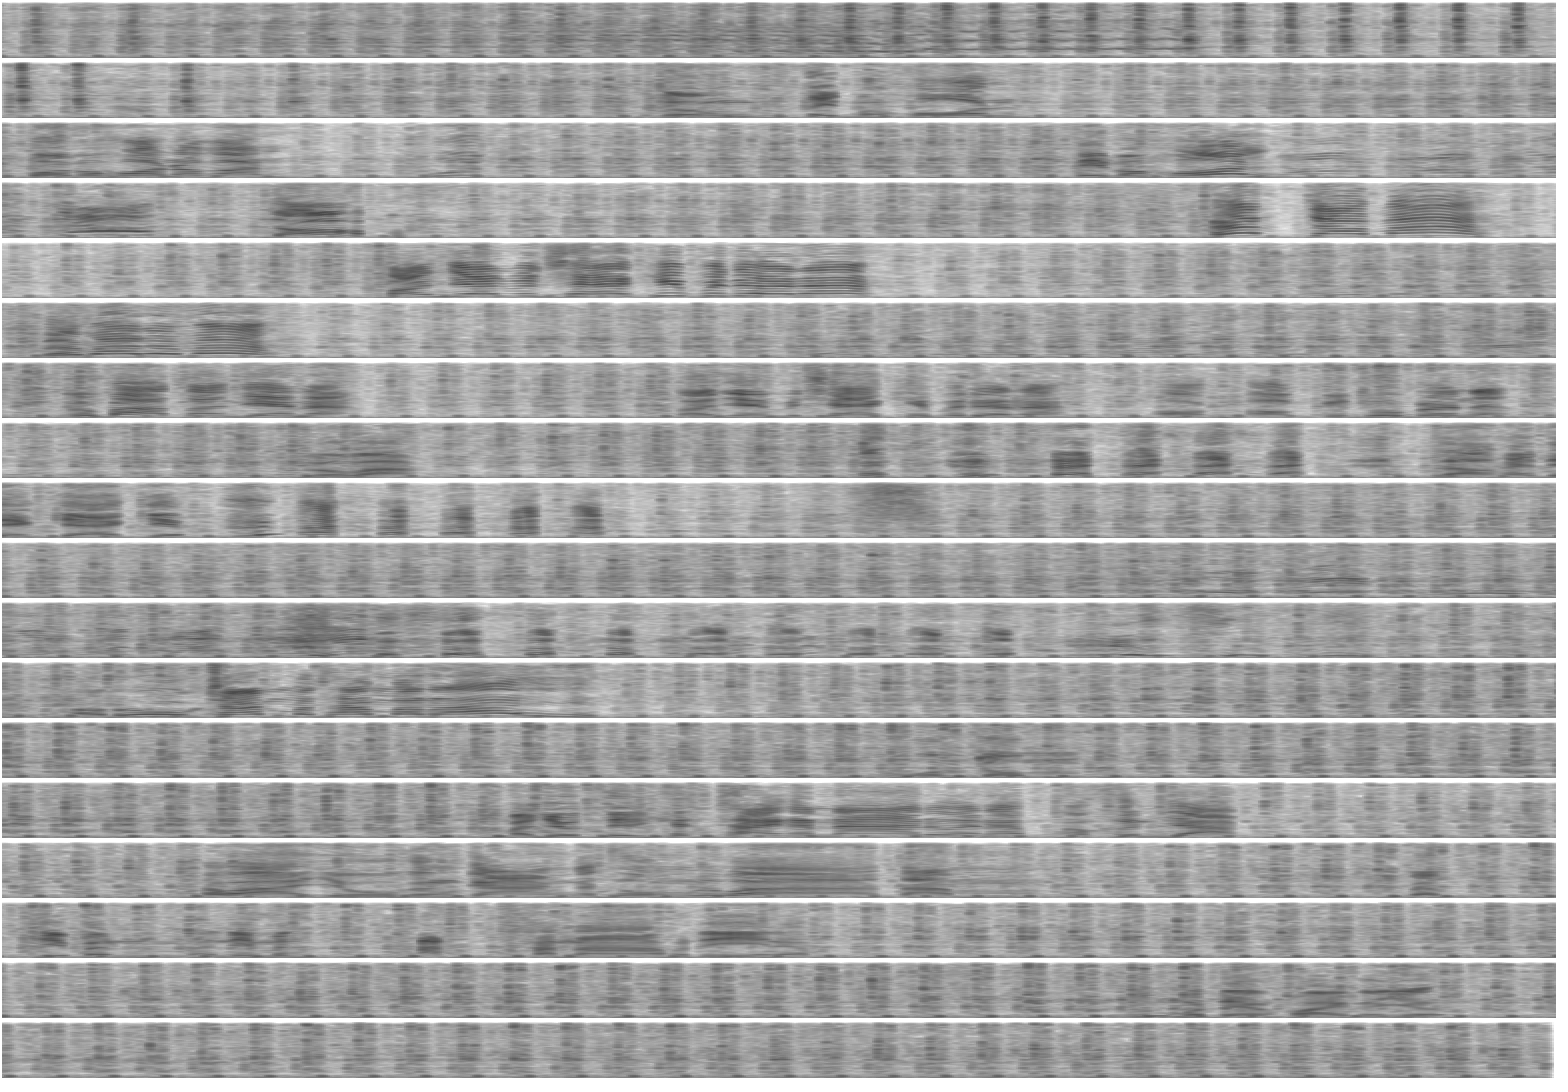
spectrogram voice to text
เดี๋ยวต้องติดบังโคนโคนบังโคนเอาก่อนติดบังโคนจอบจบเฮ็ดจับมาตอนเย็นไปแชร์คลิปไปด้วยนะเดินมาเดินมารู้ป่ะตอนเย็นอะ ตอนเย็นไปแชร์คลิปไปด้วยนะ ออกออกยูทูบแล้วเนี่ย รู้ป่ะ หลอกให้เด็กแชร์คลิปออกแรกโอ้มันมันตัดเองเอาลูกฉันมาทำอะไร โอ้จมมาอยู่ติดชายคณะด้วยนะครับ เอาขึ้นยากถ้าว่าอยู่กลางๆกระทงหรือว่าตาม แบบที่มันอันนี้มันอัดคณาพอดีนะครับหมดแดงไฟก็เยอะ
